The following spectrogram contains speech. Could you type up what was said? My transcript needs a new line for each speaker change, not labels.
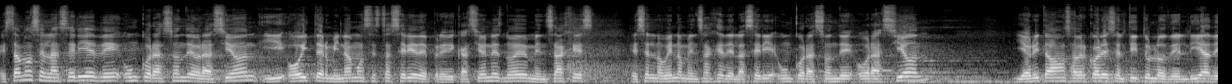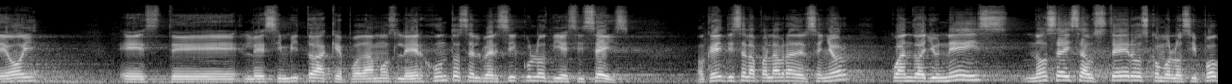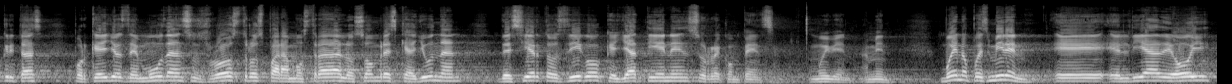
Estamos en la serie de Un corazón de oración y hoy terminamos esta serie de predicaciones, nueve mensajes, es el noveno mensaje de la serie Un corazón de oración y ahorita vamos a ver cuál es el título del día de hoy. Este, les invito a que podamos leer juntos el versículo 16. ¿Ok? Dice la palabra del Señor, cuando ayunéis, no seáis austeros como los hipócritas, porque ellos demudan sus rostros para mostrar a los hombres que ayunan de cierto os digo que ya tienen su recompensa. Muy bien, amén. Bueno, pues miren, eh, el día de hoy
